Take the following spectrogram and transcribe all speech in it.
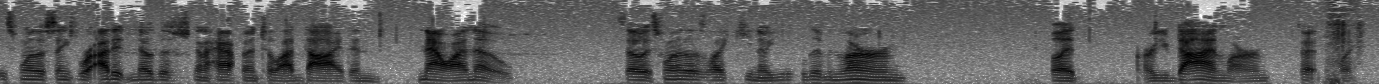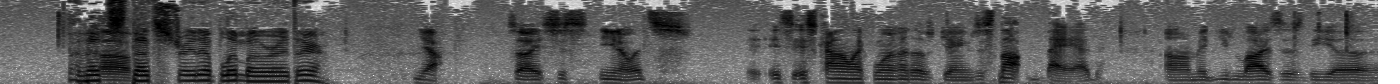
it's one of those things where I didn't know this was going to happen until I died, and now I know. So it's one of those like you know you live and learn, but or you die and learn technically. And That's Um, that's straight up limbo right there. Yeah. So it's just you know it's it's it's kind of like one of those games. It's not bad. Um, it utilizes the uh,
